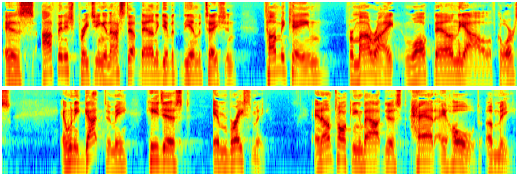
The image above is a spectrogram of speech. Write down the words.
as I finished preaching and I stepped down to give it the invitation, Tommy came from my right and walked down the aisle, of course. And when he got to me, he just embraced me. And I'm talking about just had a hold of me.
